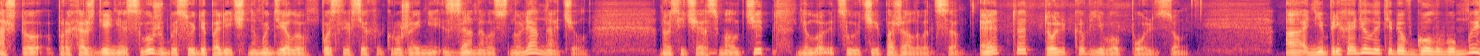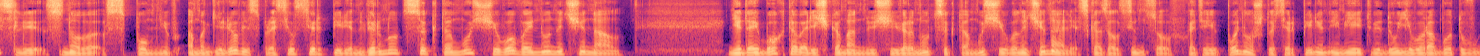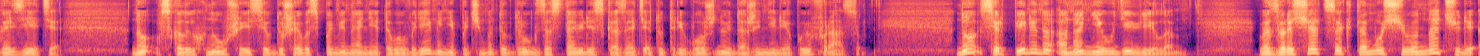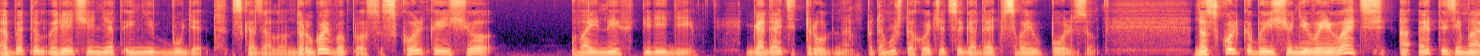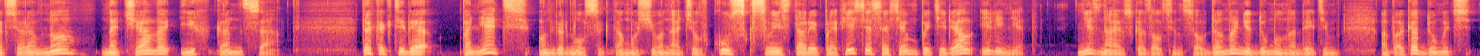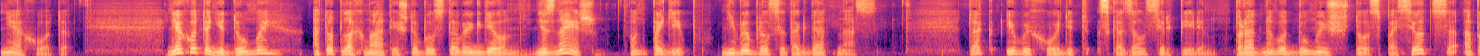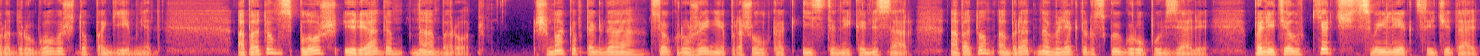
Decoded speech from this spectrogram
а что прохождение службы, судя по личному делу, после всех окружений заново с нуля начал, но сейчас молчит, не ловит случая пожаловаться, это только в его пользу. А не приходило тебе в голову мысли, снова вспомнив о Могилеве, спросил Серпилин, вернуться к тому, с чего войну начинал? Не дай бог, товарищ командующий, вернуться к тому, с чего начинали, сказал Сенцов, хотя и понял, что Серпилин имеет в виду его работу в газете. Но всколыхнувшиеся в душе воспоминания того времени почему-то вдруг заставили сказать эту тревожную, даже нелепую фразу. Но Серпилина она не удивила. Возвращаться к тому, с чего начали, об этом речи нет и не будет, сказал он. Другой вопрос: сколько еще войны впереди? Гадать трудно, потому что хочется гадать в свою пользу. Но сколько бы еще не воевать, а эта зима все равно начало их конца. Так как тебя понять, он вернулся к тому, с чего начал, вкус к своей старой профессии совсем потерял или нет? Не знаю, сказал Сенцов. Давно не думал над этим, а пока думать неохота. Неохота не думай, а тот лохматый, что был с тобой, где он? Не знаешь? Он погиб, не выбрался тогда от нас. Так и выходит, сказал Серпилин. Про одного думаешь, что спасется, а про другого, что погибнет. А потом сплошь и рядом наоборот. Шмаков тогда все окружение прошел как истинный комиссар, а потом обратно в лекторскую группу взяли. Полетел в Керчь свои лекции читать,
